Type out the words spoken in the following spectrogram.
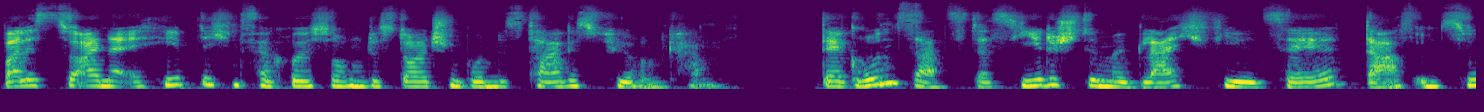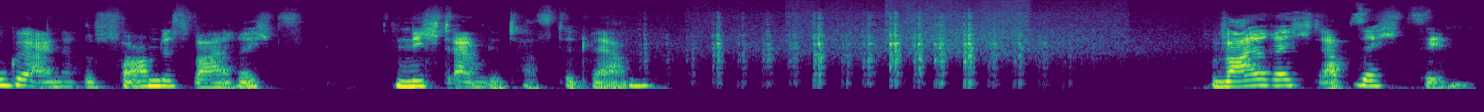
weil es zu einer erheblichen Vergrößerung des Deutschen Bundestages führen kann. Der Grundsatz, dass jede Stimme gleich viel zählt, darf im Zuge einer Reform des Wahlrechts nicht angetastet werden. Wahlrecht ab 16.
